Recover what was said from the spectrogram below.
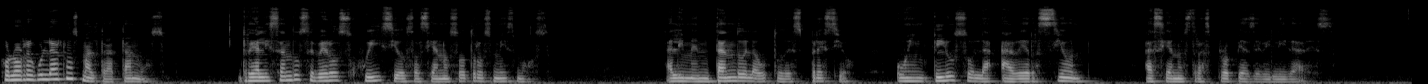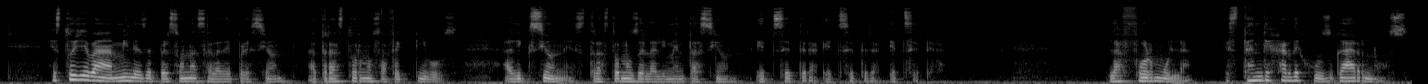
Por lo regular nos maltratamos, realizando severos juicios hacia nosotros mismos, alimentando el autodesprecio o incluso la aversión hacia nuestras propias debilidades. Esto lleva a miles de personas a la depresión, a trastornos afectivos, adicciones, trastornos de la alimentación, etcétera, etcétera, etcétera. La fórmula está en dejar de juzgarnos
